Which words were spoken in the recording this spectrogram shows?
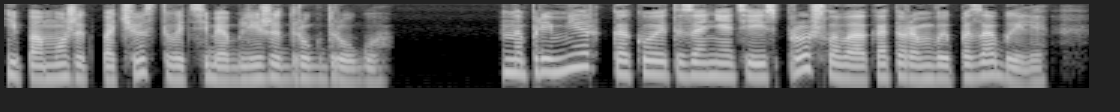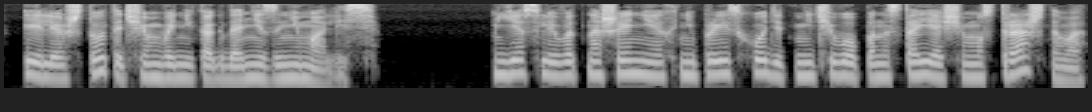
и поможет почувствовать себя ближе друг к другу. Например, какое-то занятие из прошлого, о котором вы позабыли, или что-то, чем вы никогда не занимались. Если в отношениях не происходит ничего по-настоящему страшного,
